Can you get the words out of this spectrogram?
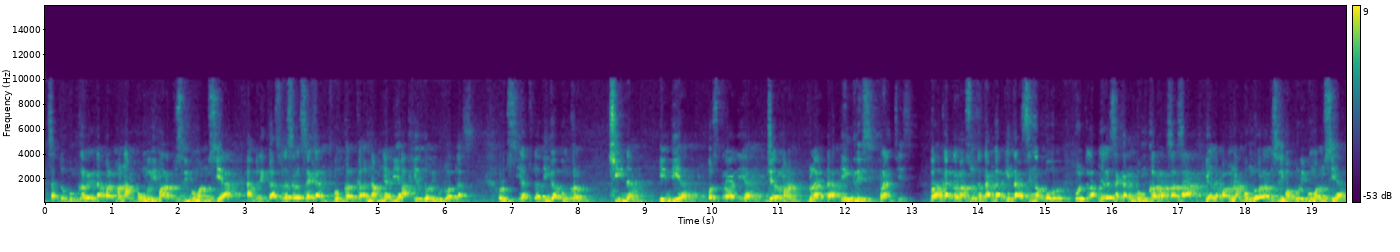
Satu bunker yang dapat menampung 500 ribu manusia Amerika sudah selesaikan bunker keenamnya di akhir 2012 Rusia sudah tiga bunker. Cina, India, Australia, Jerman, Belanda, Inggris, Prancis Bahkan termasuk tetangga kita Singapura pun telah menyelesaikan bunker raksasa yang dapat menampung 250 ribu manusia.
